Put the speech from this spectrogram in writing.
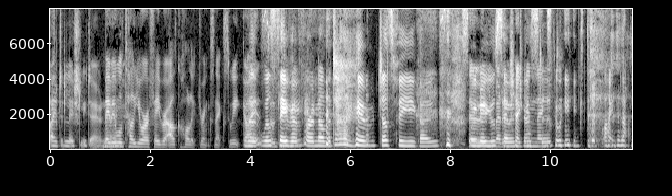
I literally don't. Maybe know. we'll tell you our favorite alcoholic drinks next week, We'll, guys. we'll So save it for another time, just for you guys. so we know you you're so check in next interested. week to find out.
